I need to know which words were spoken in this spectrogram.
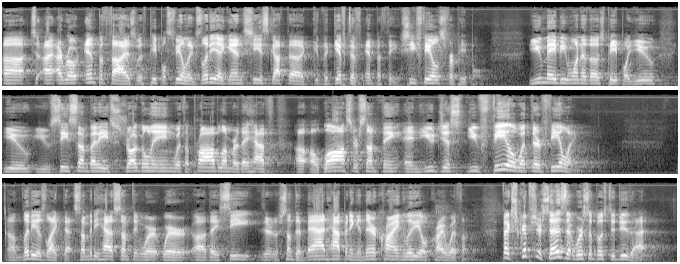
uh, to, I, I, wrote empathize with people's feelings. Lydia, again, she's got the, the gift of empathy. She feels for people. You may be one of those people. You, you, you see somebody struggling with a problem or they have a, a loss or something, and you just you feel what they're feeling. Um, Lydia's like that. Somebody has something where, where uh, they see there's something bad happening and they're crying, Lydia will cry with them. In fact, Scripture says that we're supposed to do that.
